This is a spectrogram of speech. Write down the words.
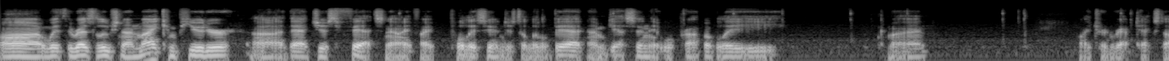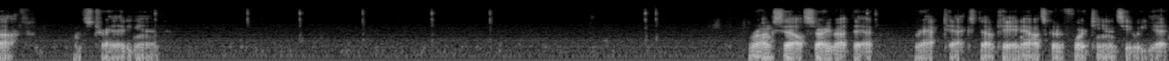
uh, with the resolution on my computer uh, that just fits. Now if I pull this in just a little bit I'm guessing it will probably come on. Why turn wrap text off? Let's try that again. Wrong cell. Sorry about that wrap text. Okay, now let's go to 14 and see what we get.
